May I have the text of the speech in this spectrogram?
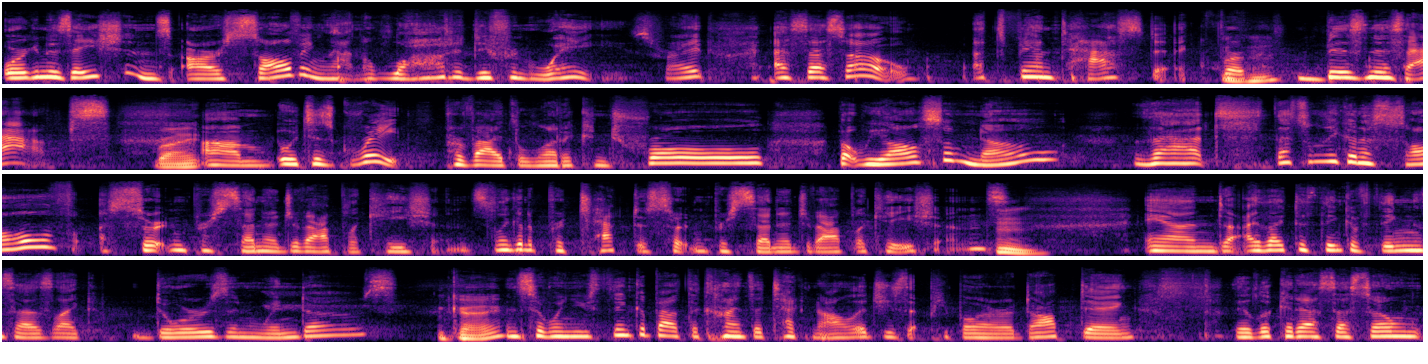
organizations are solving that in a lot of different ways, right? SSO, that's fantastic for mm-hmm. business apps, right? Um, which is great, provides a lot of control. But we also know that that's only going to solve a certain percentage of applications. It's only going to protect a certain percentage of applications. Mm. And I like to think of things as like doors and windows. Okay. And so when you think about the kinds of technologies that people are adopting, they look at SSO and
